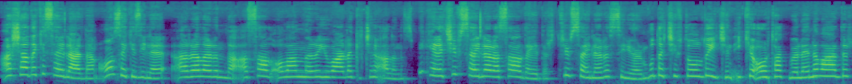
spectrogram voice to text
Aşağıdaki sayılardan 18 ile aralarında asal olanları yuvarlak içine alınız. Bir kere çift sayılar asal değildir. Çift sayıları siliyorum. Bu da çift olduğu için iki ortak böleni vardır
